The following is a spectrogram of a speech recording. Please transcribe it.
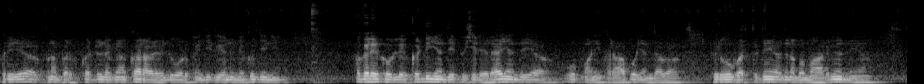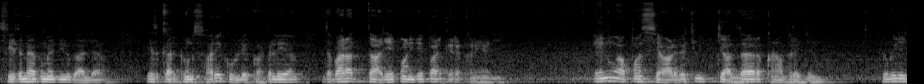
ਫਿਰ ਆਪਣਾ ਬਰਫ਼ ਕੱਢਣ ਲੱਗਾ ਘਰ ਵਾਲੇ ਲੋੜ ਪੈਂਦੀ ਕਿ ਇਹਨੂੰ ਨਿਕਲਦੀ ਨਹੀਂ। ਅਗਲੇ ਕੋਲੇ ਕੱਢੀ ਜਾਂਦੇ, ਪਿਛਲੇ ਰਹਿ ਜਾਂਦੇ ਆ, ਉਹ ਪਾਣੀ ਖਰਾਬ ਹੋ ਜਾਂਦਾ ਵਾ, ਫਿਰ ਉਹ ਵਰਤਦੇ ਆ, ਉਹਦੇ ਨਾਲ ਬਿਮਾਰ ਵੀ ਹੁੰਦੇ ਆ। ਸਿਹਤ ਮਹਿਕਮੇ ਦੀ ਵੀ ਗੱਲ ਆ, ਇਸ ਕਰਕੇ ਹੁਣ ਸਾਰੇ ਕੋਲੇ ਕੱਢ ਲਿਆ, ਦੁਬਾਰਾ ਤਾਜ਼ੇ ਪਾਣੀ ਦੇ ਭਰ ਕੇ ਰੱਖਣੇ ਆ ਜੀ। ਇਹਨੂੰ ਆਪਾਂ ਸਿਆਲ ਵਿੱਚ ਵੀ ਚੱਲਦਾ ਰੱਖਣਾ ਫਰਿੱਜ ਨੂੰ। ਕਿਉਂਕਿ ਜੇ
